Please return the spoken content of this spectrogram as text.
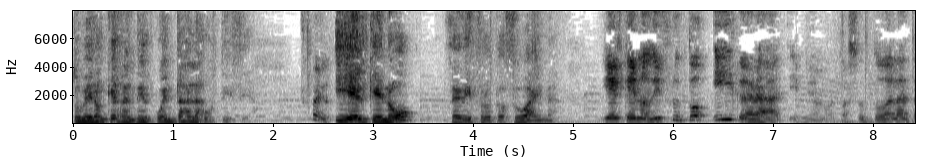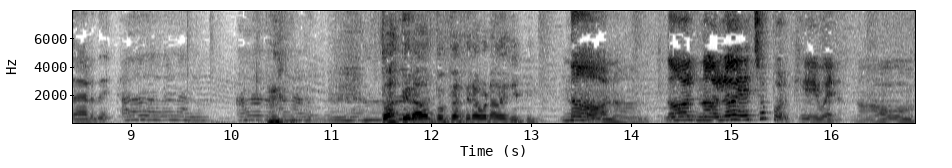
tuvieron que rendir cuentas a la justicia. Bueno, Y el que no, se disfrutó su vaina. y el que no disfrutó y gratis, mi amor. Pasó toda la tarde. ¿Tú has tirado, tú te has tirado una de hippie? No, no, no, no lo he hecho porque, bueno, no,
